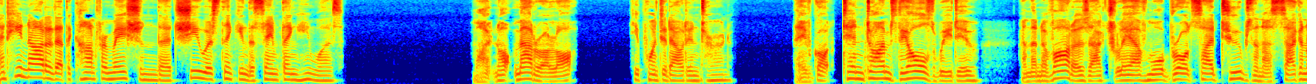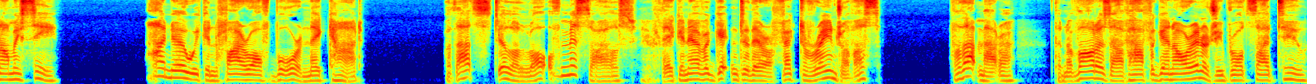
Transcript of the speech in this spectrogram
and he nodded at the confirmation that she was thinking the same thing he was. Might not matter a lot, he pointed out in turn. They've got ten times the hulls we do, and the Nevadas actually have more broadside tubes than a Saganami C. I know we can fire off bore and they can't, but that's still a lot of missiles if they can ever get into their effective range of us. For that matter, the Nevadas have half again our energy broadside too.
